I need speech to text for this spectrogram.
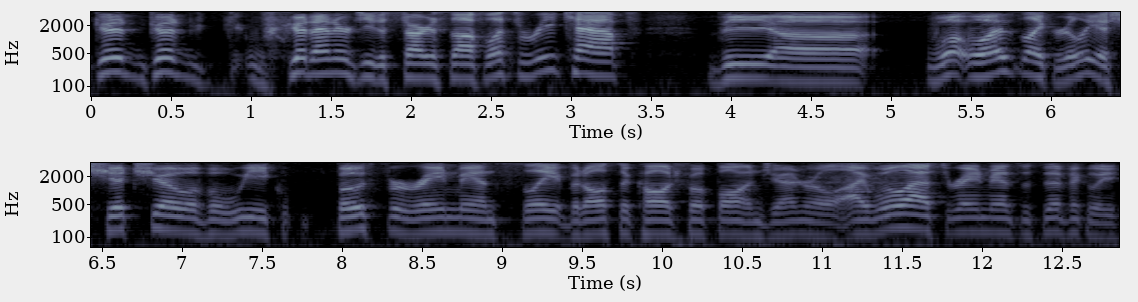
good, good, good energy to start us off. Let's recap the uh, what was like really a shit show of a week, both for Rain Man's slate, but also college football in general. I will ask Rain Man specifically,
